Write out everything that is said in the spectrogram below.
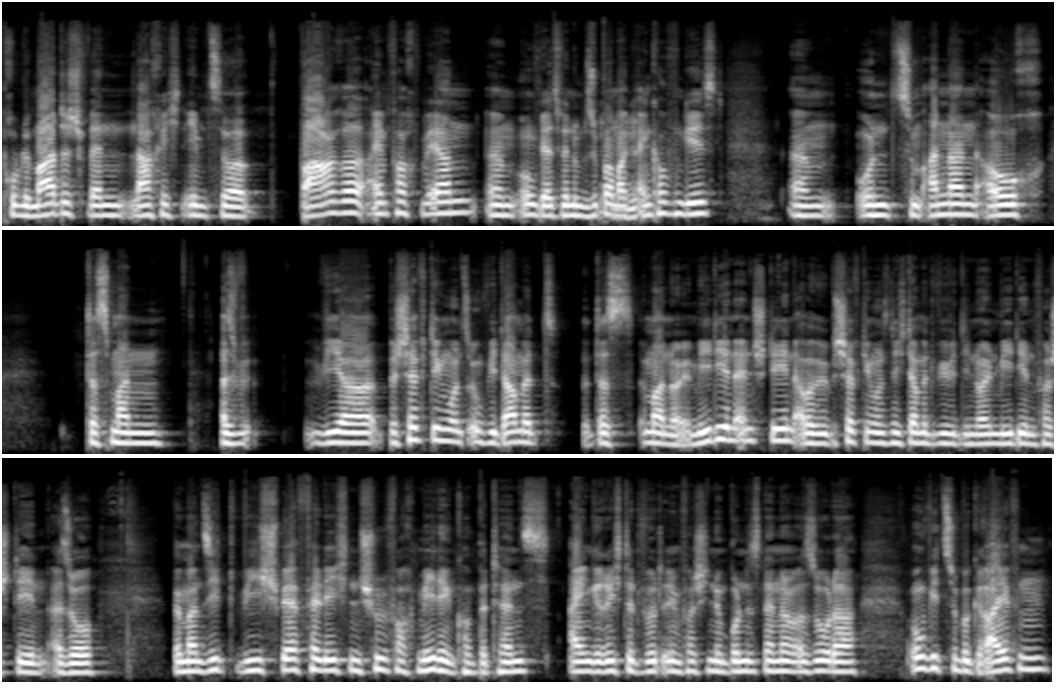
problematisch, wenn Nachrichten eben zur Ware einfach wären, ähm, irgendwie als wenn du im Supermarkt mhm. einkaufen gehst. Ähm, und zum anderen auch, dass man, also wir beschäftigen uns irgendwie damit, dass immer neue Medien entstehen, aber wir beschäftigen uns nicht damit, wie wir die neuen Medien verstehen. Also wenn man sieht, wie schwerfällig ein Schulfach Medienkompetenz eingerichtet wird in den verschiedenen Bundesländern oder so, oder irgendwie zu begreifen,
